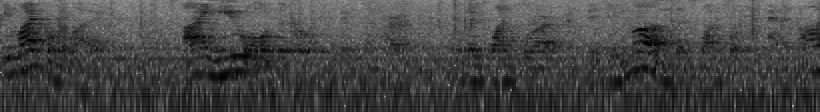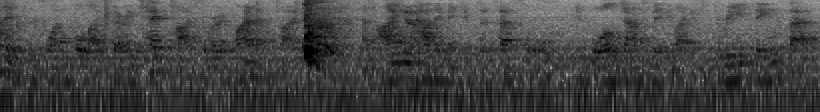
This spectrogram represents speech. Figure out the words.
In my former life, I knew all of the co-working spaces in Perth. So there's one for busy moms, there's one for independent artists, there's one for like very tech types or very finance types. and I know how they make it successful. It boils down to maybe like three things that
